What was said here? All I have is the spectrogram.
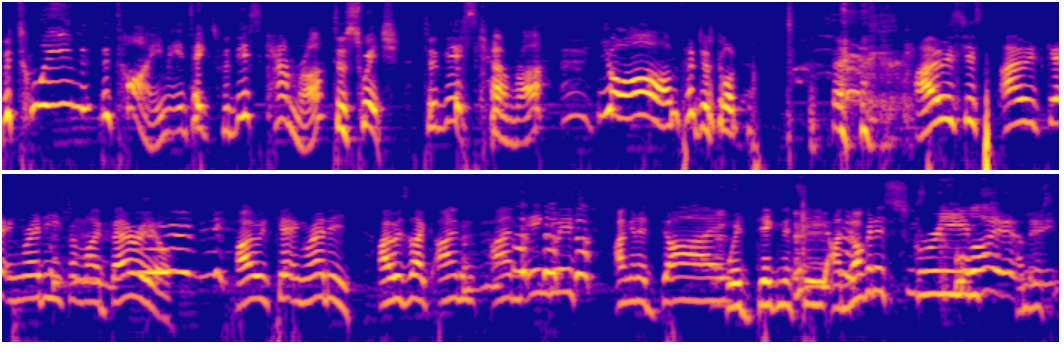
between the time it takes for this camera to switch to this camera, your arms have just gone. I was just, I was getting ready for my burial. I was getting ready. I was like, I'm, I'm English. I'm gonna die with dignity. I'm not gonna scream. I'm just,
